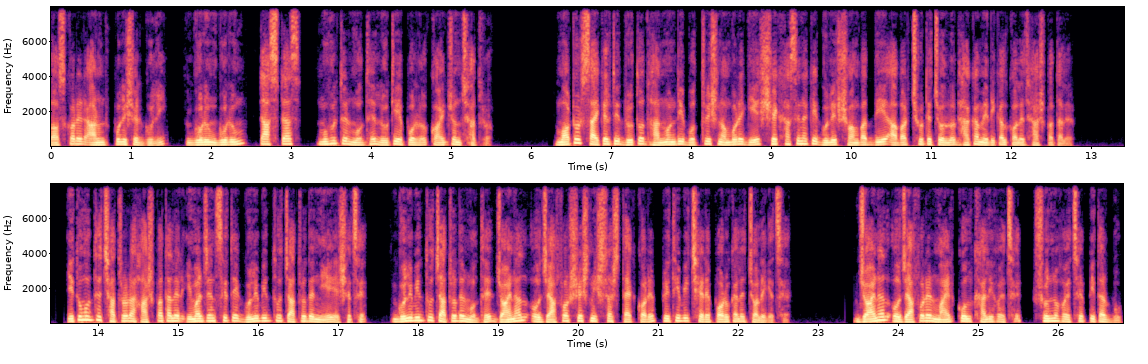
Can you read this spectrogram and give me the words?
লস্করের আর্মড পুলিশের গুলি, গুরুম গুরুম, টাস টাস, মুহূর্তের মধ্যে লুটিয়ে পড়ল কয়েকজন ছাত্র। মোটর সাইকেলটি দ্রুত ধানমন্ডি বত্রিশ নম্বরে গিয়ে শেখ হাসিনাকে গুলির সংবাদ দিয়ে আবার ছুটে চলল ঢাকা মেডিকেল কলেজ হাসপাতালের ইতোমধ্যে ছাত্ররা হাসপাতালের ইমার্জেন্সিতে গুলিবিদ্ধ ছাত্রদের নিয়ে এসেছে। গুলিবিদ্ধ ছাত্রদের মধ্যে জয়নাল ও জাফর শেষ নিঃশ্বাস ত্যাগ করে পৃথিবী ছেড়ে পরকালে চলে গেছে। জয়নাল ও জাফরের মায়ের কোল খালি হয়েছে, শূন্য হয়েছে পিতার বুক।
